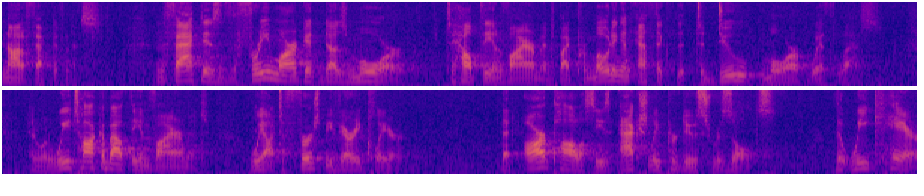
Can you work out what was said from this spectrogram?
not effectiveness. And the fact is the free market does more to help the environment by promoting an ethic that to do more with less. And when we talk about the environment, we ought to first be very clear that our policies actually produce results, that we care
